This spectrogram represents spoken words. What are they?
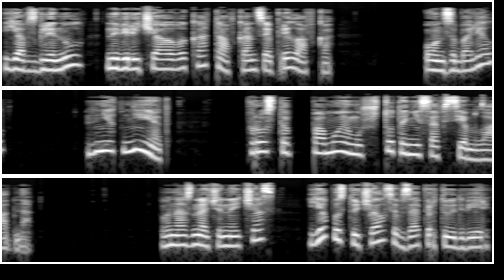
я взглянул на величавого кота в конце прилавка. Он заболел? Нет-нет, просто по-моему, что-то не совсем ладно. В назначенный час я постучался в запертую дверь,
